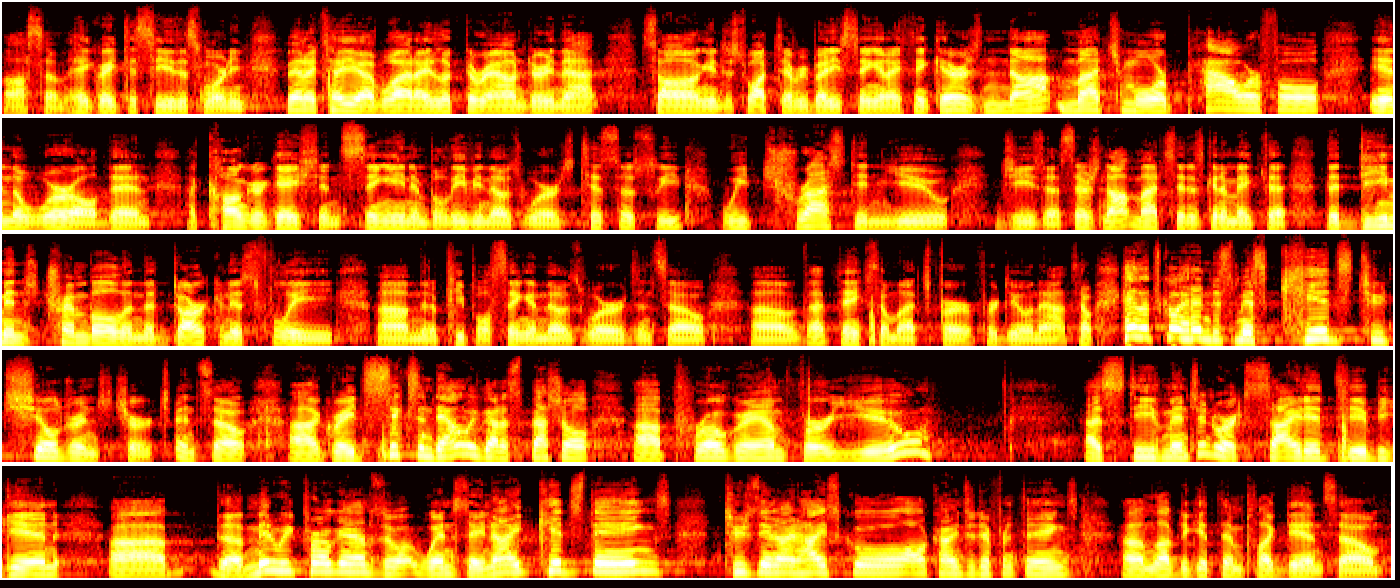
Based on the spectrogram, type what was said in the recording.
Awesome. Hey, great to see you this morning. Man, I tell you what, I looked around during that song and just watched everybody sing, and I think there is not much more powerful in the world than a congregation singing and believing those words. Tis so sweet, we trust in you, Jesus. There's not much that is going to make the, the demons tremble and the darkness flee um, than a people singing those words. And so, uh, that, thanks so much for, for doing that. So, hey, let's go ahead and dismiss kids to children's church. And so, uh, grade six and down, we've got a special uh, program for you. As Steve mentioned, we're excited to begin uh, the midweek programs, Wednesday night kids things, Tuesday night high school, all kinds of different things. Um, love to get them plugged in. So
